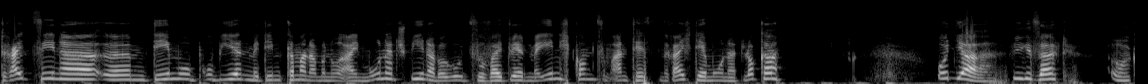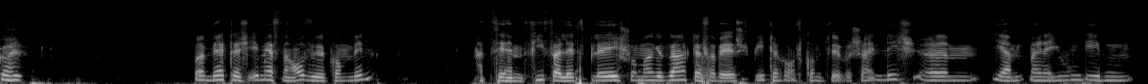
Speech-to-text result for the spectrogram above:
Demo probieren. Mit dem kann man aber nur einen Monat spielen. Aber gut, so weit werden wir eh nicht kommen. Zum Antesten reicht der Monat locker. Und ja, wie gesagt, oh geil. Man merkt, dass ich eben erst nach Hause gekommen bin. Hab's ja im FIFA Let's Play schon mal gesagt, das aber erst später rauskommt, sehr wahrscheinlich. Ähm, ja, mit meiner Jugend eben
